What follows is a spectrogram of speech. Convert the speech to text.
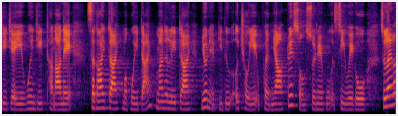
ကြီးကြပ်ရေးဝန်ကြီးဌာနနဲ့စကိုင်းတိုင်းမကွေးတိုင်းမန္တလေးတိုင်းမြို့နယ်ပြည်သူ့အုပ်ချုပ်ရေးအဖွဲ့များတွဲဆောင်ဆွေးနွေးမှုအစည်းအဝေးကိုဇူလိုင်လ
